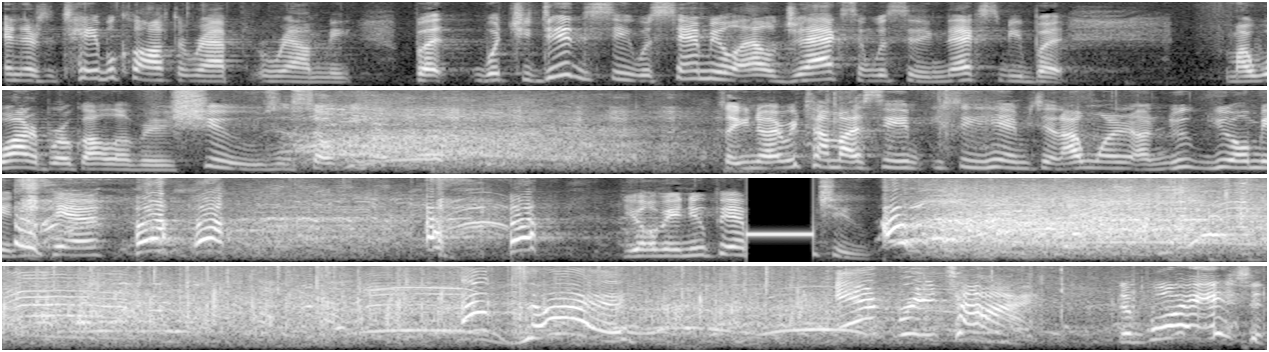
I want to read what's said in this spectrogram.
and there's a tablecloth wrapped around me. But what you didn't see was Samuel L. Jackson was sitting next to me, but my water broke all over his shoes, and so he. So you know, every time I see him, you see him, he said, "I want a new, you owe me a new pair. you owe me a new pair of shoes." 18,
